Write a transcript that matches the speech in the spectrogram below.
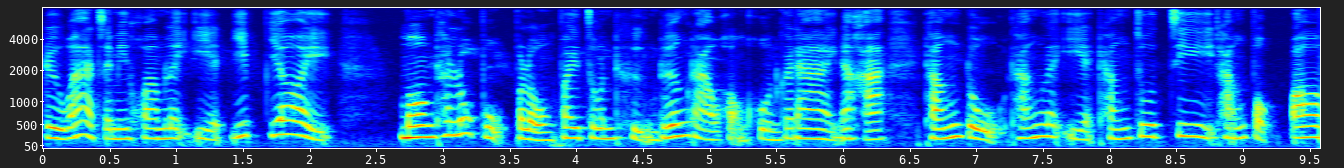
หรือว่าอาจจะมีความละเอียดยิบย่อยมองทะลุปุโปร่งไปจนถึงเรื่องราวของคุณก็ได้นะคะ ทั้งดุทั้งละเอียดทั้งจู้จี้ ทั้งปกป้อง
